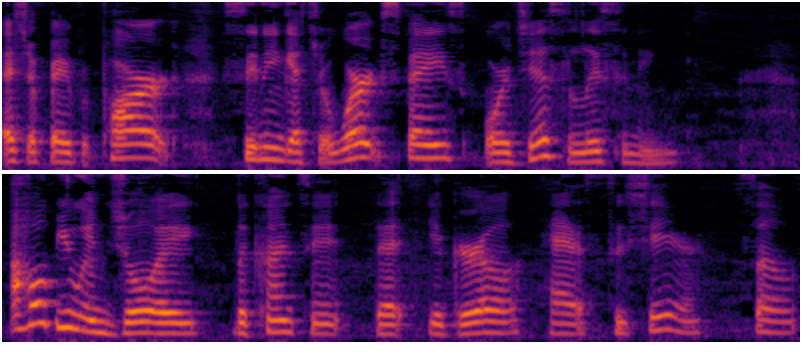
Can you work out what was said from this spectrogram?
at your favorite park, sitting at your workspace, or just listening. I hope you enjoy the content that your girl has to share. So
